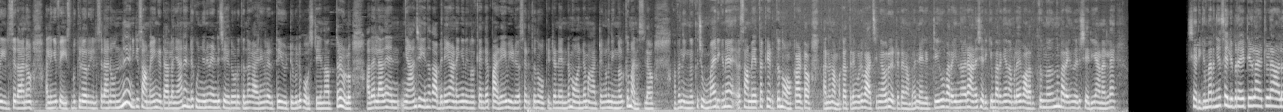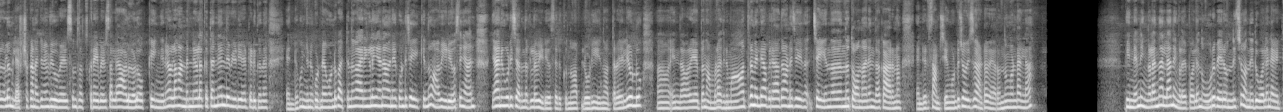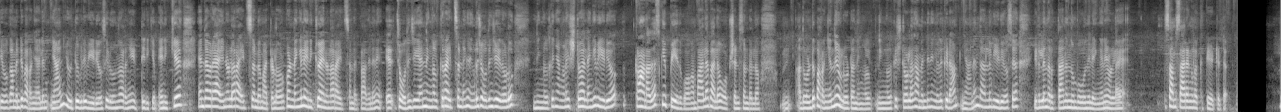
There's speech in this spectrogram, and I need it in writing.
റീൽസ് ഇടാനോ അല്ലെങ്കിൽ ഫേസ്ബുക്കിൽ റീൽസ് ഇടാനോ ഒന്നും എനിക്ക് സമയം കിട്ടാറില്ല. ഞാൻ എന്റെ കുഞ്ഞിന് വേണ്ടി ചെയ്തു കൊടുക്കുന്ന കാര്യങ്ങളെടുത്ത് യൂട്യൂബിൽ പോസ്റ്റ് ചെയ്യുന്ന അത്രേ ഉള്ളൂ. അതല്ലാതെ ഞാൻ ചെയ്യുന്നത് അഭിനയമാണെങ്കിൽ നിങ്ങൾക്ക് എന്റെ പഴയ വീഡിയോസ് എടുത്ത് നോക്കിയിട്ടുണ്ട്. എന്റെ മോന്റെ മാറ്റങ്ങൾ നിങ്ങൾക്ക് മനസ്സിലാവും. അപ്പോൾ നിങ്ങൾക്ക് ചുമ്മാ ഇരിക്കുന്ന സമയത്തൊക്കെ എടുത്ത് നോക്കാട്ടോ. കാരണം നമുക്ക് അത്രയും കൂടി വാച്ചിങ് അവർ കിട്ടട്ടെ. നമ്മൾ നെഗറ്റീവ് പറയുന്നവരാണ് ശരിക്കും പറഞ്ഞാൽ നമ്മളെ വളർത്തുന്നതെന്ന് പറയുന്നത് ശരിയാണല്ലേ? ശരിക്കും പറഞ്ഞാൽ സെലിബ്രിറ്റികളായിട്ടുള്ള ആളുകളും ലക്ഷക്കണക്കിന് വ്യൂവേഴ്സും സബ്സ്ക്രൈബേഴ്സ് ഉള്ള ആളുകളും ഒക്കെ ഇങ്ങനെയുള്ള കണ്ടന്റുകളൊക്കെ തന്നെയല്ലേ വീഡിയോ ആയിട്ട് എടുക്കുന്നത് എന്റെ കുഞ്ഞിനെ കുട്ടിനെ കൊണ്ട് പറ്റുന്ന കാര്യങ്ങൾ ഞാൻ അവനെ കൊണ്ട് ചെയ്യിക്കുന്നു. ആ വീഡിയോസ് ഞാൻ ഞാനും കൂടി ചേർന്നിട്ടുള്ള വീഡിയോസ് എടുക്കുന്നു. അപ്ലോഡ് ചെയ്യുന്നു. അത്രയല്ലേ ഉള്ളൂ. എന്താ പറയുക ഇപ്പം നമ്മൾ അതിന് മാത്രം വലിയ അപരാധമാണ് ചെയ്യുന്നതെന്ന് തോന്നാൻ എന്താ കാരണം? എന്റെ ഒരു സംശയം കൊണ്ട് ചോദിച്ചതാട്ടോ. വേറൊന്നും കൊണ്ടല്ല. പിന്നെ നിങ്ങളെന്നല്ല നിങ്ങളെപ്പോലെ നൂറ് പേര് ഒന്നിച്ച് വന്ന് ഇതുപോലെ നെഗറ്റീവ് കമന്റ് പറഞ്ഞാലും ഞാൻ യൂട്യൂബിൽ വീഡിയോസ് ഇടുമെന്ന് പറഞ്ഞ് ഇട്ടിരിക്കും. എനിക്ക് എന്താ പറയുക അതിനുള്ള റൈറ്റ്സ് ഉണ്ട്. മറ്റുള്ളവർക്കുണ്ടെങ്കിൽ എനിക്കും അതിനുള്ള റൈറ്റ്സ് ഉണ്ട്. അപ്പോൾ അതിന് ചോദ്യം ചെയ്യാൻ നിങ്ങൾക്ക് റൈറ്റ്സ് ഉണ്ടെങ്കിൽ നിങ്ങൾ ചോദ്യം ചെയ്തോളൂ. നിങ്ങൾക്ക് ഞങ്ങളെ ഇഷ്ടം അല്ലെങ്കിൽ വീഡിയോ കാണാതെ സ്കിപ്പ് ചെയ്തു പോകാം. പല പല ഓപ്ഷൻസ് ഉണ്ടല്ലോ. അതുകൊണ്ട് പറഞ്ഞതേ ഉള്ളൂ കേട്ടോ. നിങ്ങൾ നിങ്ങൾക്ക് ഇഷ്ടമുള്ള കമന്റ് നിങ്ങൾക്ക് ഇടാം. ഞാൻ എന്താണെങ്കിലും വീഡിയോസ് ഇടൽ നിർത്താനൊന്നും പോകുന്നില്ല. ഇങ്ങനെയുള്ള സംസാരങ്ങളൊക്കെ കേട്ടിട്ട്.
